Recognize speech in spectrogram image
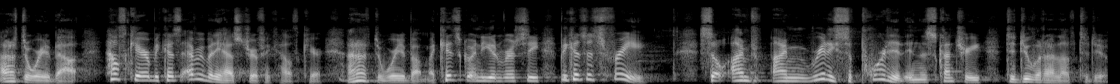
I don't have to worry about healthcare because everybody has terrific healthcare. I don't have to worry about my kids going to university because it's free. So I'm, I'm really supported in this country to do what I love to do.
